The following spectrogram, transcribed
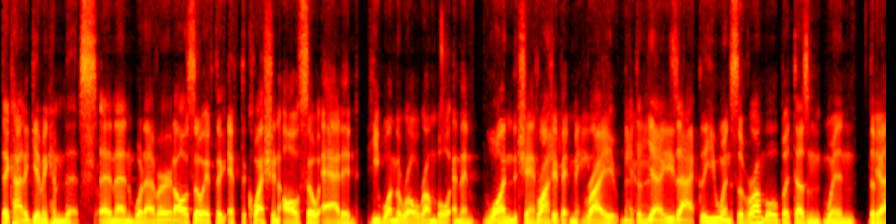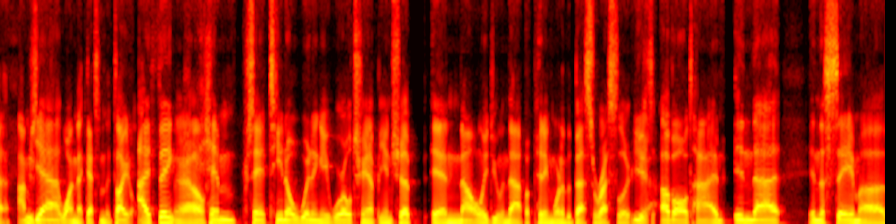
they're kind of giving him this, and then whatever. But also, if the if the question also added he won the Royal Rumble and then won the championship at Mania, Right. Yeah, exactly. He wins the Rumble, but doesn't win the Yeah. I'm just Yeah. the one that gets him the title. I think Yeah. him, Santino, winning a world championship and not only doing that, but pitting one of the best wrestlers Yeah. of all time in that in the same uh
